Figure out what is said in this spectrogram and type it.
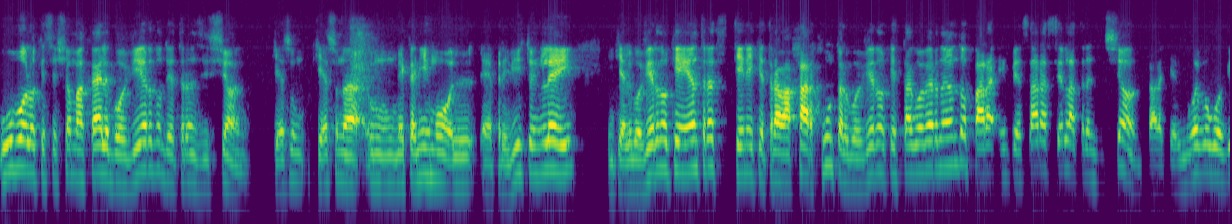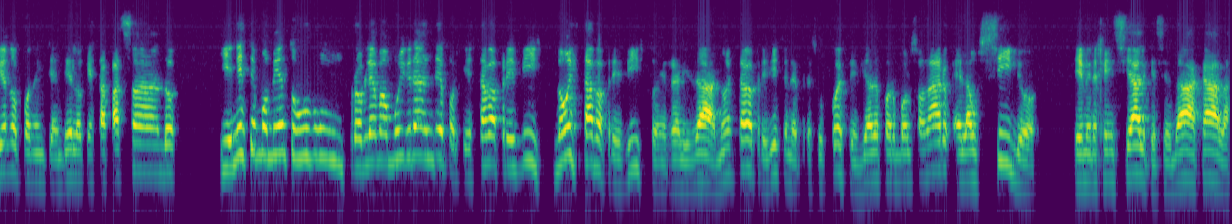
hubo lo que se llama acá el gobierno de transición, que es un, que es una, un mecanismo eh, previsto en ley en que el gobierno que entra tiene que trabajar junto al gobierno que está gobernando para empezar a hacer la transición, para que el nuevo gobierno pueda entender lo que está pasando. Y en este momento hubo un problema muy grande porque estaba previsto, no estaba previsto en realidad, no estaba previsto en el presupuesto enviado por Bolsonaro el auxilio emergencial que se da acá a la,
